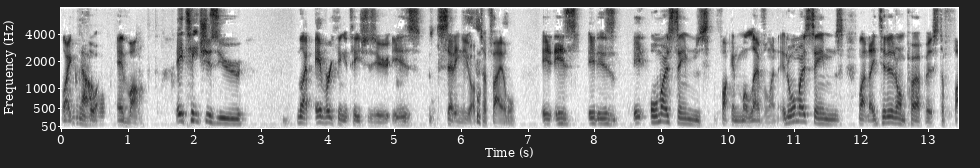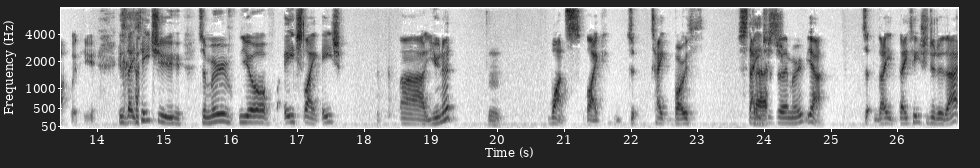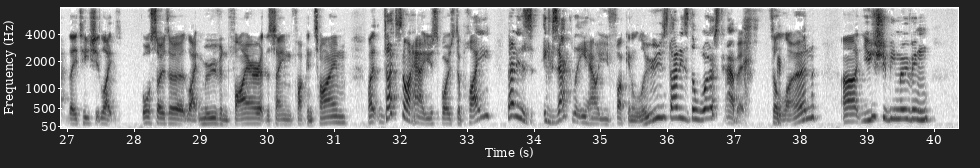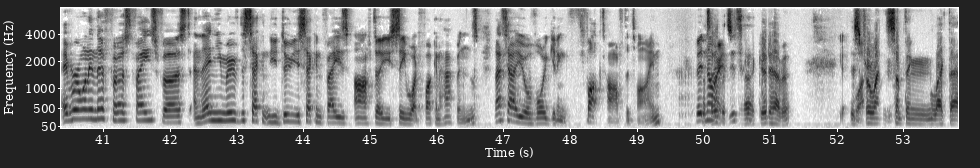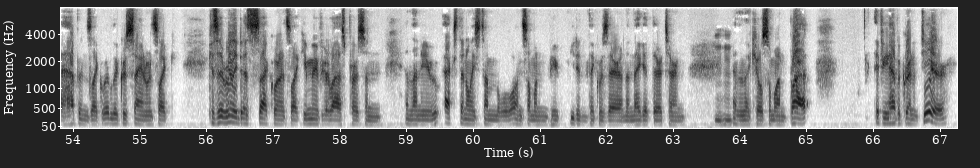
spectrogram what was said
Like, No. forever. It teaches you, like, everything it teaches you is setting you up to fail. It is, it is, it almost seems fucking malevolent. It almost seems like they did it on purpose to fuck with you. Because they teach you to move your, each, like, each uh, unit once, like to take both stages Dash. of their move. Yeah, So they they teach you to do that. They teach you like also to like move and fire at the same fucking time. Like that's not how you're supposed to play. That is exactly how you fucking lose. That is the worst habit to learn. Uh, you should be moving everyone in their first phase first, and then you move the second. You do your second phase after you see what fucking happens. That's how you avoid getting fucked half the time. But I'll no, it's, it's a good habit is what? for when something like that happens, like what Luke was saying, when it's like, because it really does suck when it's like you move your last person and then you accidentally stumble on someone who you didn't think was there, and then they get their turn, Mhm. and then they kill someone. But if you have a grenadier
